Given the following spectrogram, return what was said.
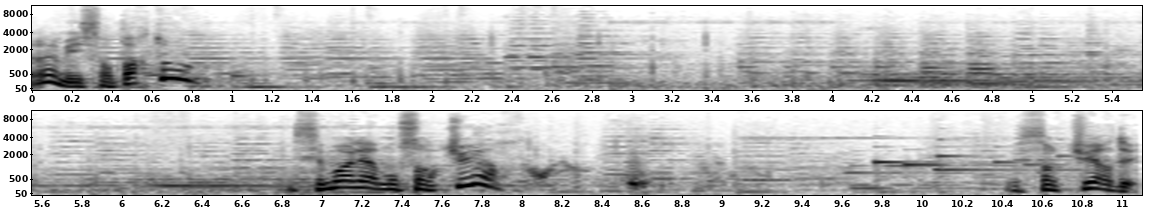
Ouais, mais ils sont partout Laissez-moi aller à mon sanctuaire sanctuaire de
